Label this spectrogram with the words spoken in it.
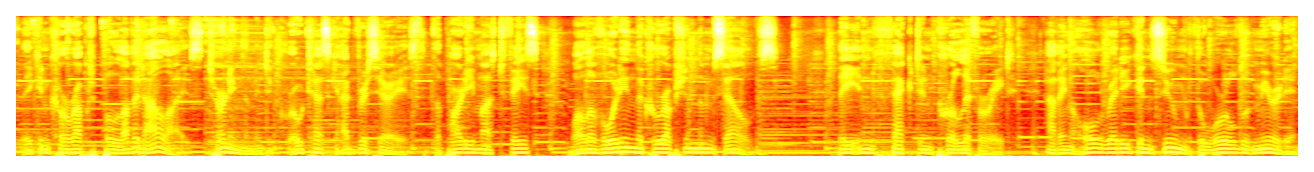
They can corrupt beloved allies, turning them into grotesque adversaries that the party must face while avoiding the corruption themselves. They infect and proliferate, having already consumed the world of Mirrodin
